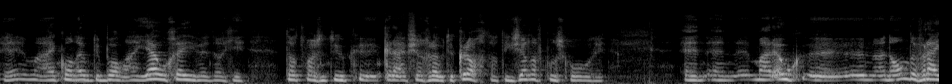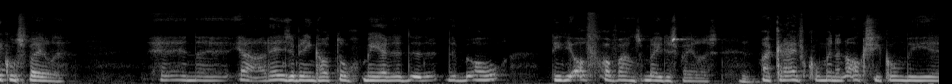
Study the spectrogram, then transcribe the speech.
Hè? Maar hij kon ook de bal aan jou geven. Dat, je, dat was natuurlijk uh, Cruijff zijn grote kracht. Dat hij zelf kon scoren. En, en, maar ook uh, een, een ander vrij kon spelen. En uh, ja, Rensenbrink had toch meer de, de, de bal die hij afgaf aan zijn medespelers. Hm. Maar Cruijff kon met een actie kon die, uh,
